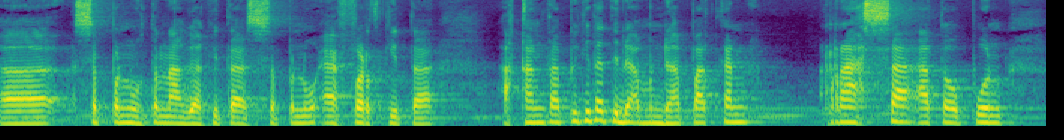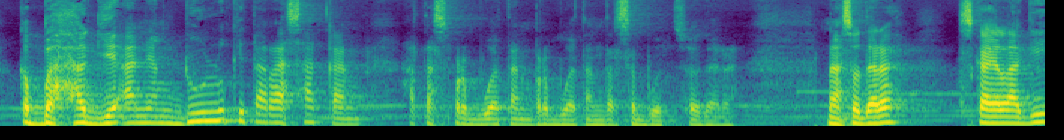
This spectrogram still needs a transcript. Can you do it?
uh, sepenuh tenaga kita, sepenuh effort kita, akan tapi kita tidak mendapatkan rasa ataupun kebahagiaan yang dulu kita rasakan atas perbuatan-perbuatan tersebut, saudara. Nah, saudara, sekali lagi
